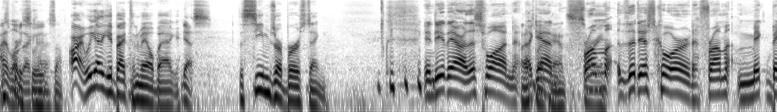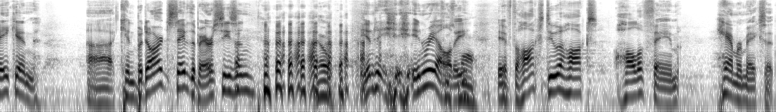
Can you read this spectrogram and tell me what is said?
I love that sweet. kind of stuff. All right, we got to get back to the mailbag. yes The seams are bursting. Indeed, they are. This one, my again, from the Discord, from Mick Bacon. Uh, can Bedard save the Bears season? No, in, in reality, if the Hawks do a Hawks Hall of Fame, Hammer makes it.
